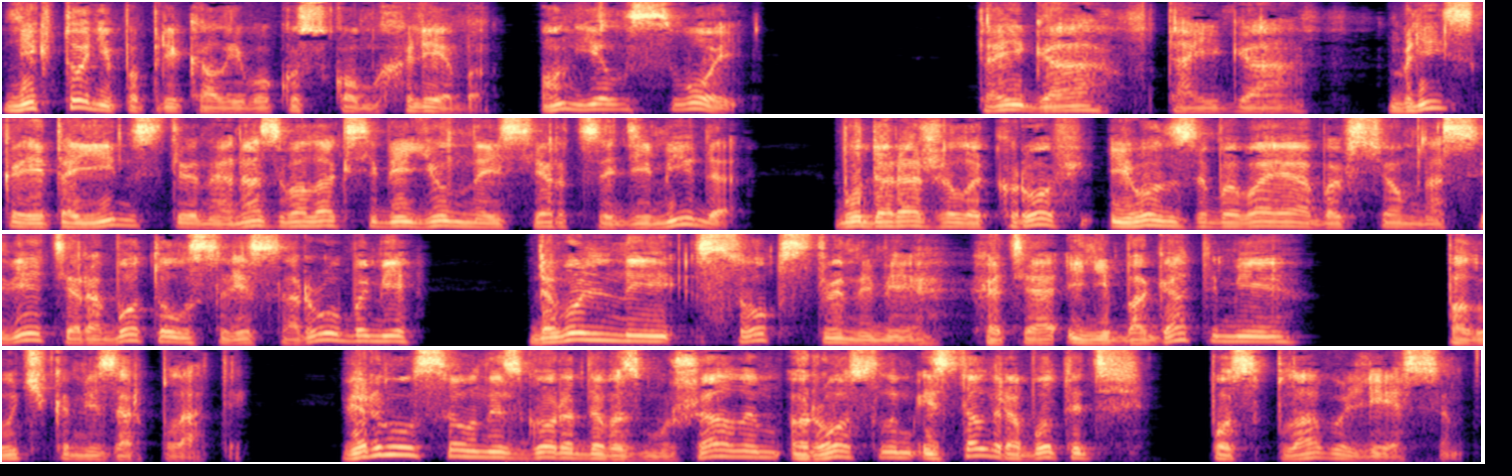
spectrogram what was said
Никто не попрекал его куском хлеба, он ел свой — Тайга, тайга. Близкая и таинственная, она звала к себе юное сердце Демида, будоражила кровь, и он, забывая обо всем на свете, работал с лесорубами, довольный собственными, хотя и небогатыми, получками зарплаты. Вернулся он из города возмужалым, рослым и стал работать по сплаву лесом.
